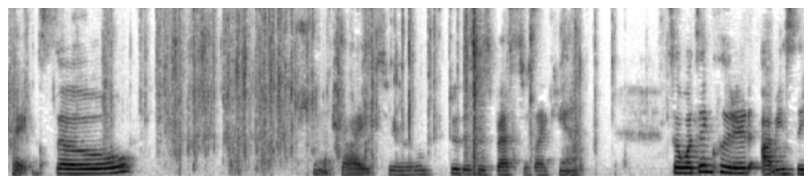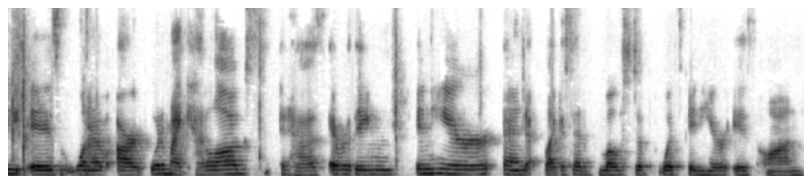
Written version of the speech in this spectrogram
Okay, so I'm going to try to do this as best as I can. So what's included obviously is one of our one of my catalogs. It has everything in here and like I said most of what's in here is on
